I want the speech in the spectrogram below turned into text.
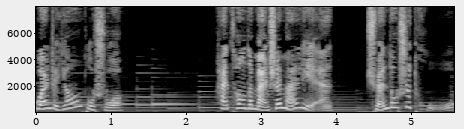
弯着腰不说，还蹭得满身满脸。全都是土。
